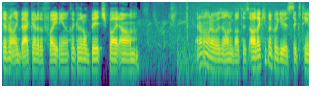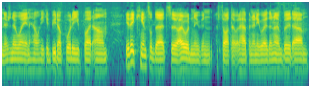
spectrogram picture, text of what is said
definitely backed out of the fight. He looked like a little bitch, but um, I don't know what I was on about this. Oh, that kid looked like he was 16. There's no way in hell he could beat up Woody, but um, yeah, they canceled that, so I wouldn't even thought that would happen anyway. Then, but um,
